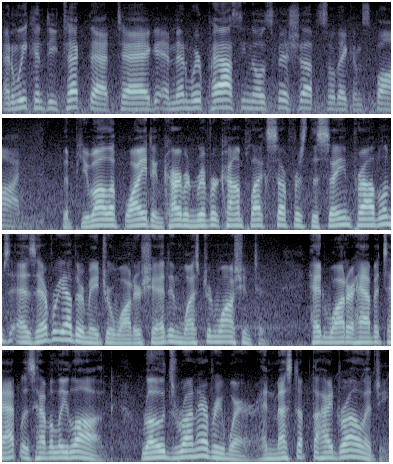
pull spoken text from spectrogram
and we can detect that tag, and then we're passing those fish up so they can spawn. The Puyallup White and Carbon River complex suffers the same problems as every other major watershed in western Washington. Headwater habitat was heavily logged, roads run everywhere and messed up the hydrology,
